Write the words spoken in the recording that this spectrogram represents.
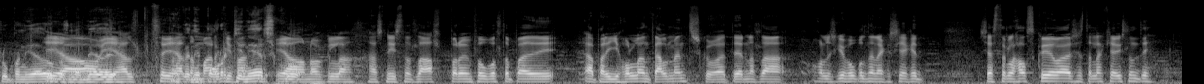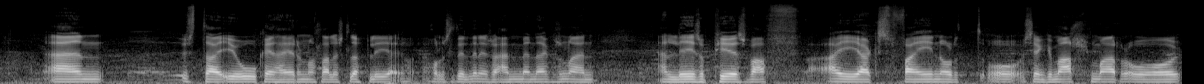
klúpan í Evrópa Já, ég held, ég held að margir fannst, sko. já nokkulega, það snýst náttúrulega allt bara um fókbóltabæði bara í Hollandi almennt sko. Þetta er náttúrulega, hollandski fókbóltan er kannski ekkert sérstaklega háttskrifaður, sérstaklega ekki á Íslandi. En, þú veist það, jú, ok, það eru náttúrulega slöppli í hollandski dildinni eins og MN eða eitthvað svona, en, en liðið svo PSV, Ajax, Feyenoord og síðan kemur Almar og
